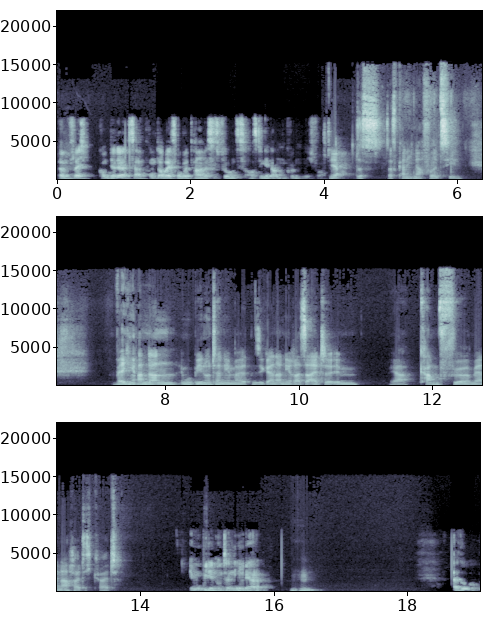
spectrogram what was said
Ähm, vielleicht kommt ja der Zeitpunkt, aber jetzt momentan ist es für uns aus den Gedankengründen nicht vorstellbar. Ja, das, das kann ich nachvollziehen. Welchen anderen Immobilienunternehmer hätten Sie gerne an Ihrer Seite im ja, Kampf für mehr Nachhaltigkeit? Immobilienunternehmer? Mhm. Also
